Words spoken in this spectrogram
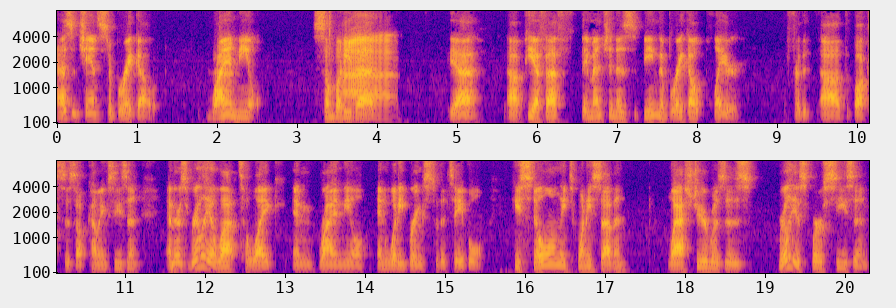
has a chance to break out. Ryan Neal, somebody ah. that, yeah, uh, PFF they mentioned as being the breakout player for the uh, the Bucs this upcoming season. And there's really a lot to like in Ryan Neal and what he brings to the table. He's still only 27. Last year was his really his first season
